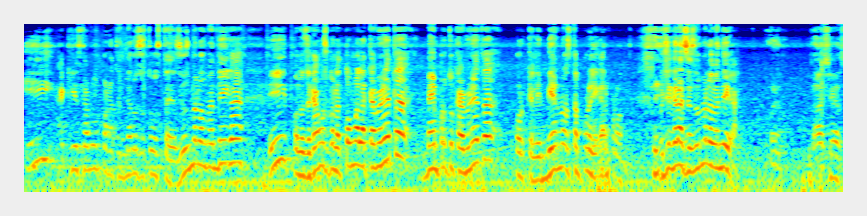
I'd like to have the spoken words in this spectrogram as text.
Y aquí estamos para atenderlos a todos ustedes. Dios me los bendiga. Y pues los dejamos con la toma de la camioneta. Ven por tu camioneta porque el invierno está por llegar pronto. Sí. Muchas gracias. Dios me los bendiga. Bueno, gracias.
